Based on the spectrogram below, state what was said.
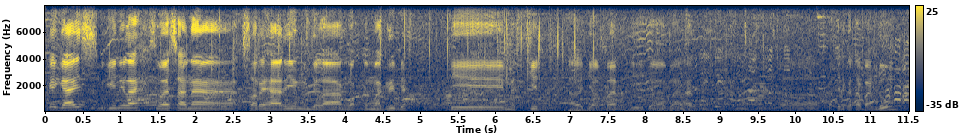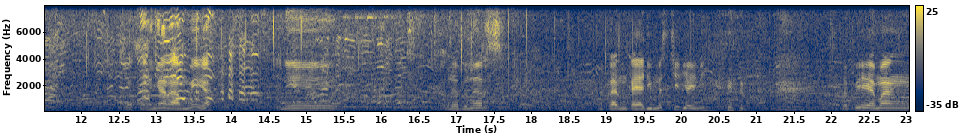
Oke guys, beginilah suasana sore hari menjelang waktu maghrib ya di Masjid Al Jabar di Jawa Barat, eh, tepatnya di kota Bandung. Suasananya rame ya. Ini benar-benar bukan kayak di masjid ya ini. Tapi emang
